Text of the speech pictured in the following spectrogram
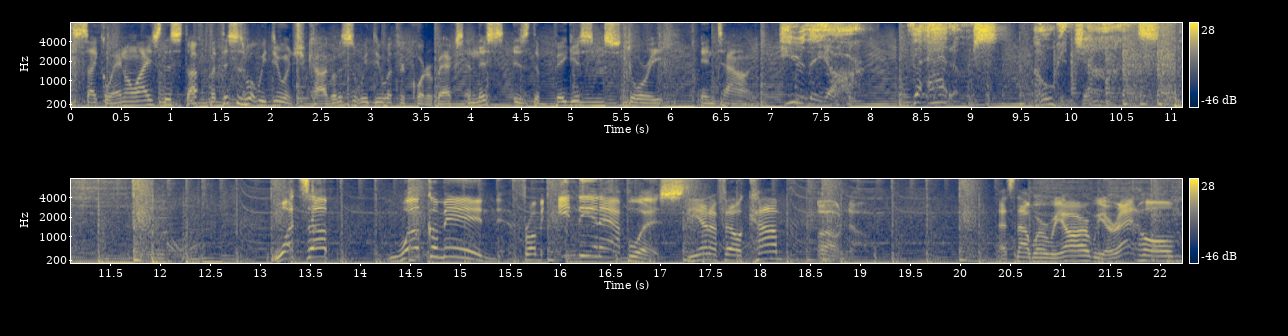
psychoanalyze this stuff, but this is what we do in Chicago. This is what we do with their quarterbacks, and this is the biggest story in town. Here they are, the Adams, Hoge and Jahns. What's up? Welcome in from Indianapolis, the NFL comp. Oh no. That's not where we are. We are at home.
